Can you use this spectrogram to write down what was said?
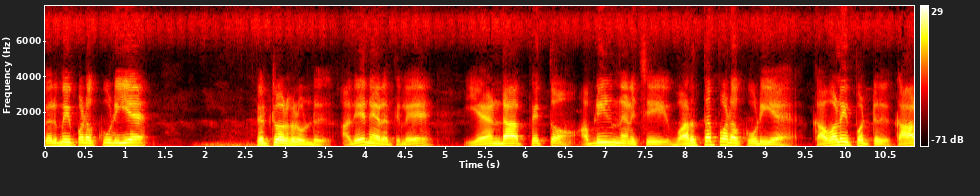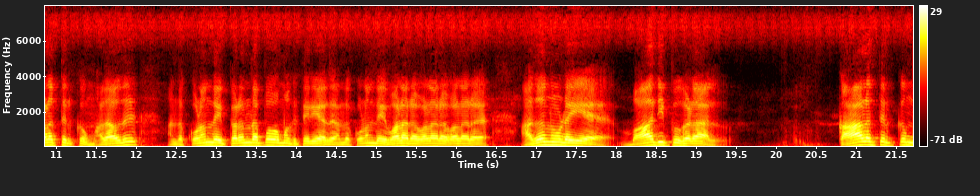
பெருமைப்படக்கூடிய பெற்றோர்கள் உண்டு. அதே நேரத்தில் ஏண்டா பெத்தோம்? அப்படின்னு நினச்சி வருத்தப்படக்கூடிய கவலைப்பட்டு காலத்திற்கும் அதாவது அந்த குழந்தை பிறந்தப்போ நமக்கு தெரியாது அந்த குழந்தை வளர வளர வளர அதனுடைய பாதிப்புகளால் காலத்திற்கும்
